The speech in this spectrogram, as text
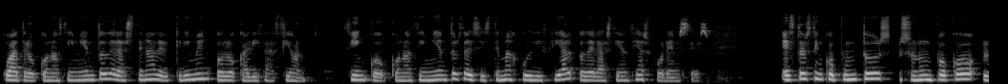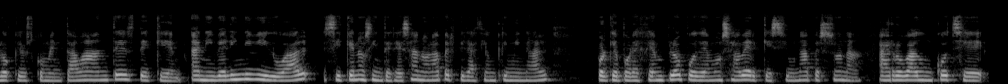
4. Conocimiento de la escena del crimen o localización. 5. Conocimientos del sistema judicial o de las ciencias forenses. Estos cinco puntos son un poco lo que os comentaba antes de que a nivel individual sí que nos interesa ¿no? la perfilación criminal porque, por ejemplo, podemos saber que si una persona ha robado un coche,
